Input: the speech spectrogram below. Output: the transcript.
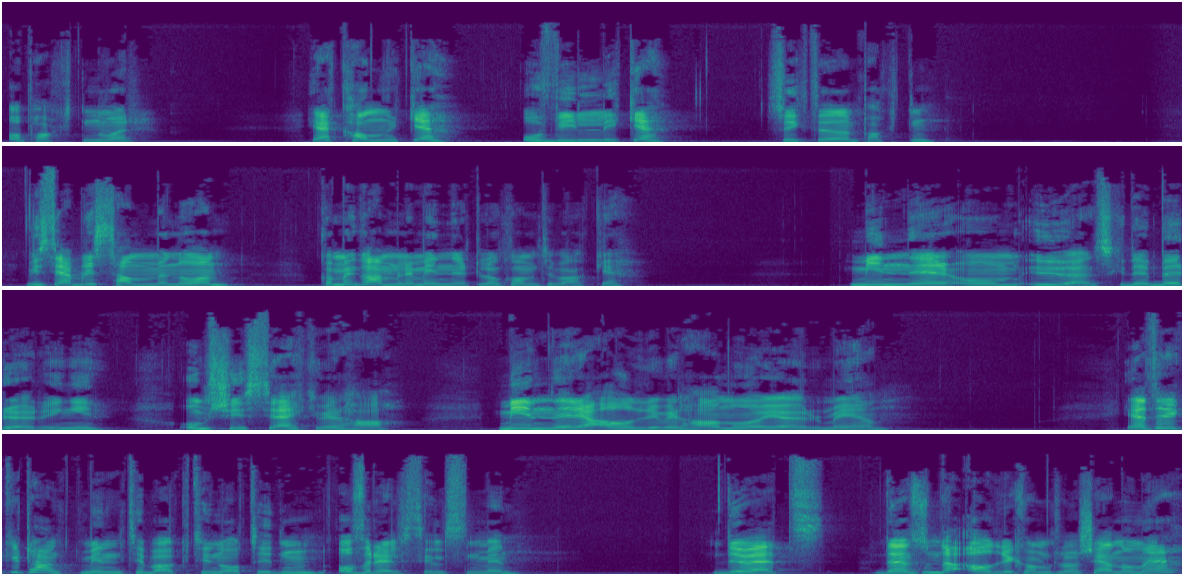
og pakten vår. Jeg kan ikke, og vil ikke, svikte den pakten. Hvis jeg blir sammen med noen, kommer gamle minner til å komme tilbake. Minner om uønskede berøringer, om kyss jeg ikke vil ha, minner jeg aldri vil ha noe å gjøre med igjen. Jeg trekker tankene mine tilbake til nåtiden og forelskelsen min. Du vet, den som det aldri kommer til å skje noe med.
